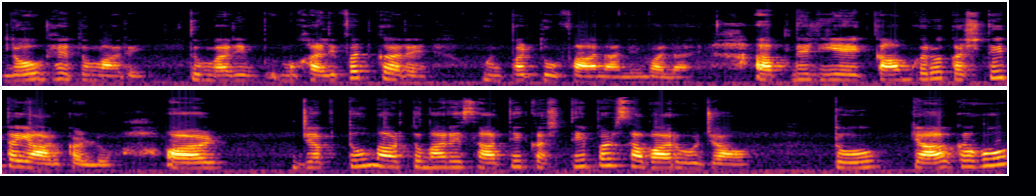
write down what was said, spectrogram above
لوگ ہیں تمہارے، تمہاری مخالفت کر رہے ہیں، ان پر طوفان آنے والا ہے۔ اپنے لیے ایک کام کرو، کشتی تیار کر لو اور جب تم اور تمہارے ساتھی کشتی پر سوار ہو جاؤ، تو کیا کہو؟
